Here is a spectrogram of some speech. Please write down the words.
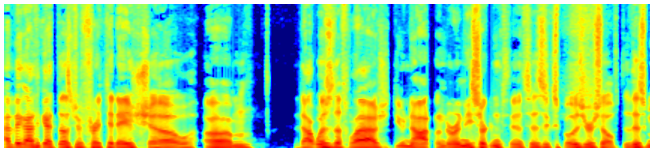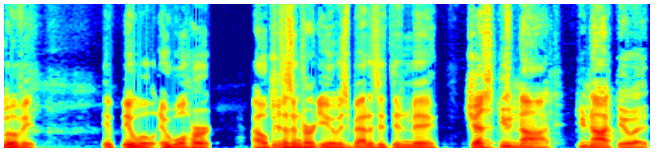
I think I think that does it for today's show. Um, that was the Flash. Do not, under any circumstances, expose yourself to this movie. It, it will it will hurt. I hope it doesn't hurt you as bad as it did me. Just do not. Do not do it.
